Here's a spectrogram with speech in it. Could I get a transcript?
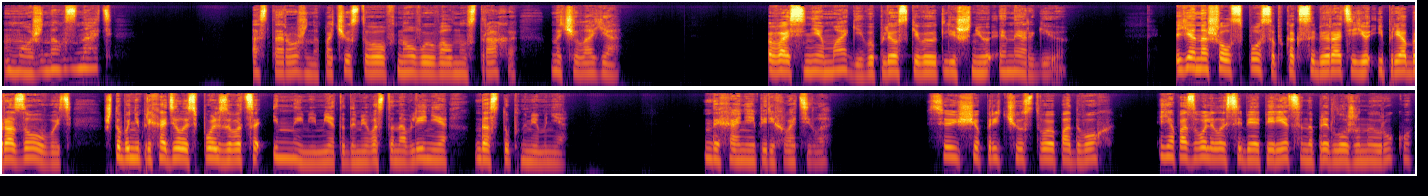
«Можно узнать?» Осторожно, почувствовав новую волну страха, начала я. Во сне маги выплескивают лишнюю энергию. Я нашел способ, как собирать ее и преобразовывать, чтобы не приходилось пользоваться иными методами восстановления, доступными мне. Дыхание перехватило. Все еще предчувствуя подвох, я позволила себе опереться на предложенную руку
